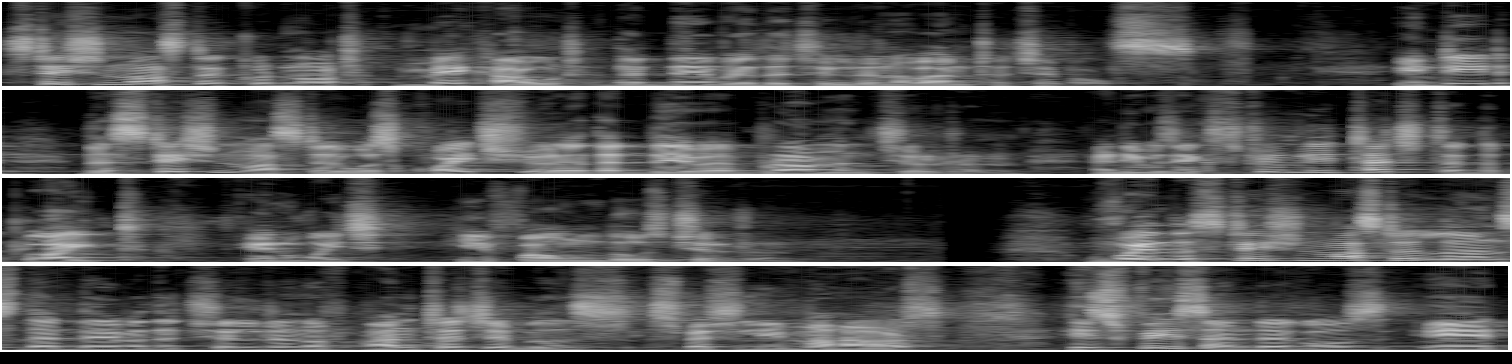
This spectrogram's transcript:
station master could not make out that they were the children of untouchables. Indeed, the station master was quite sure that they were Brahmin children, and he was extremely touched at the plight in which he found those children. When the station master learns that they were the children of untouchables, especially Mahars, his face undergoes a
